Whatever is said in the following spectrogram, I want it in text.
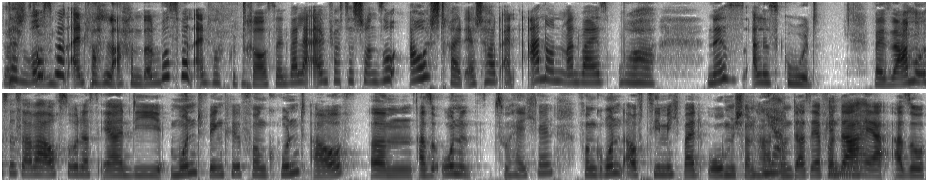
dann muss man einfach lachen. Dann muss man einfach gut drauf sein, weil er einfach das schon so ausstrahlt. Er schaut einen an und man weiß, boah, ne, es ist alles gut. Bei Samo ist es aber auch so, dass er die Mundwinkel von Grund auf, ähm, also ohne zu hecheln, von Grund auf ziemlich weit oben schon hat. Ja, und dass er von genau. daher, also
